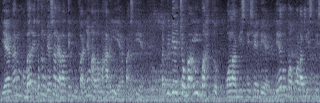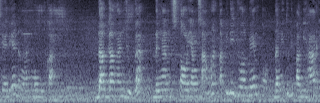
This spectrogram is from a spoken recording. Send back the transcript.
ya kan bar itu kan biasa relatif bukanya malam hari ya pasti ya. Tapi dia coba rubah tuh pola bisnisnya dia. Dia rubah pola bisnisnya dia dengan membuka dagangan juga dengan stall yang sama, tapi dia jual bento dan itu di pagi hari.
